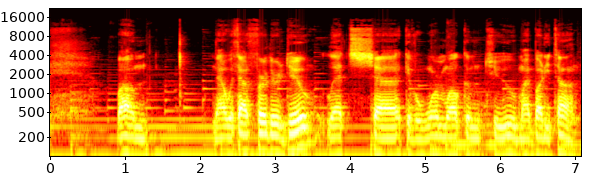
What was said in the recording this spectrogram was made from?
um, now, without further ado, let's uh, give a warm welcome to my buddy Tom.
